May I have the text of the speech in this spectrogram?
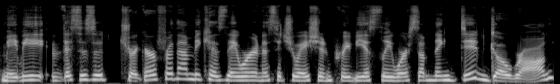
maybe this is a trigger for them because they were in a situation previously where something did go wrong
